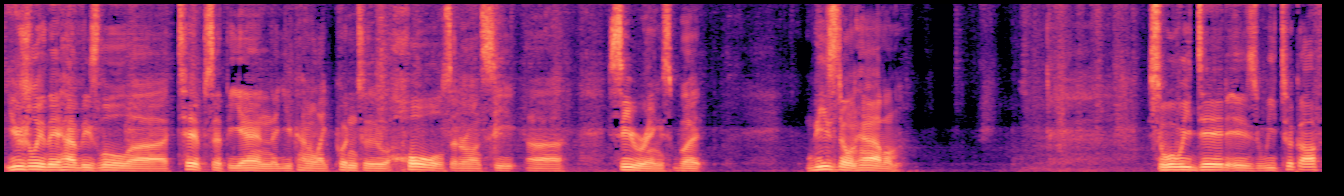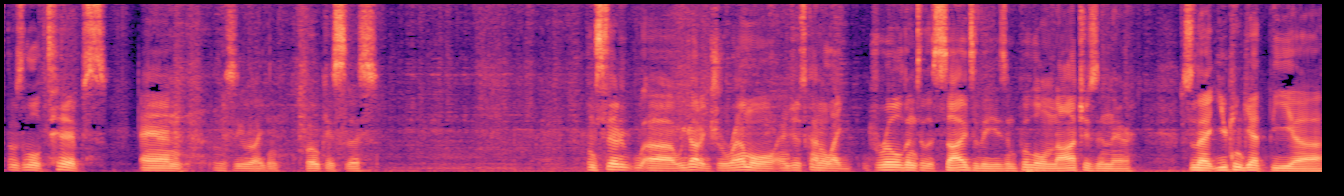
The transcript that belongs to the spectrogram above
usually they have these little uh, tips at the end that you kind of like put into holes that are on C, uh, C rings, but these don't have them. So what we did is we took off those little tips and let me see if I can focus this. Instead, uh, we got a Dremel and just kind of like drilled into the sides of these and put little notches in there so that you can get the uh,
